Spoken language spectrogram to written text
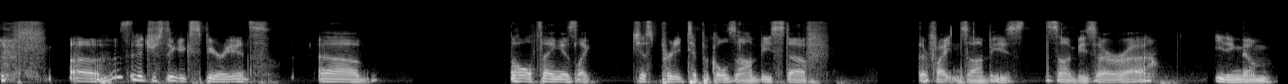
it was an interesting experience. Um, the whole thing is like just pretty typical zombie stuff. They're fighting zombies. Zombies are uh, eating them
